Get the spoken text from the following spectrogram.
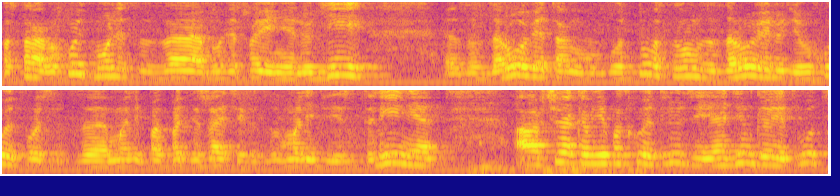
пастора выходят, молятся за благословение людей, э, за здоровье, там, вот, ну, в основном за здоровье люди выходят, просят за моли, поддержать их в молитве исцеления. А вчера ко мне подходят люди, и один говорит, вот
